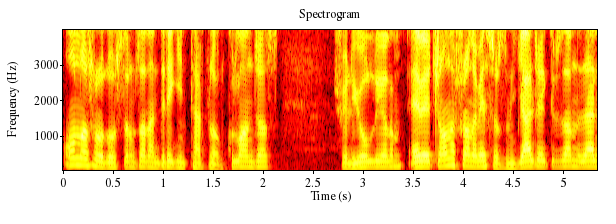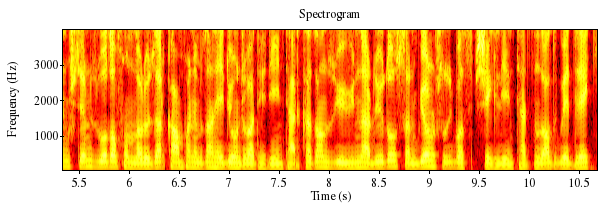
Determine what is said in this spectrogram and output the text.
Ondan sonra dostlarım zaten direkt internet kullanacağız. Şöyle yollayalım. Evet canlar şu anda mesajımız gelecektir. Zaten değerli müşterimiz Vodafone'lar özel kampanyamızdan hediye 10 GB hediye internet kazandınız diyor günler diyor dostlarım. Gibi basit bir şekilde internetimizi aldık ve direkt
